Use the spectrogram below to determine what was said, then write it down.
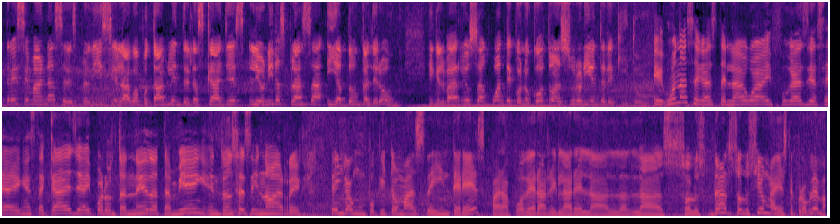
tres semanas se desperdicia el agua potable entre las calles Leonidas Plaza y Abdón Calderón en el barrio San Juan de Conocoto, al suroriente de Quito. Una se gasta el agua, hay fugas ya sea en esta calle, hay por Ontaneda también, entonces y no arregla. Tengan un poquito más de interés para poder arreglar la, dar solución a este problema.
